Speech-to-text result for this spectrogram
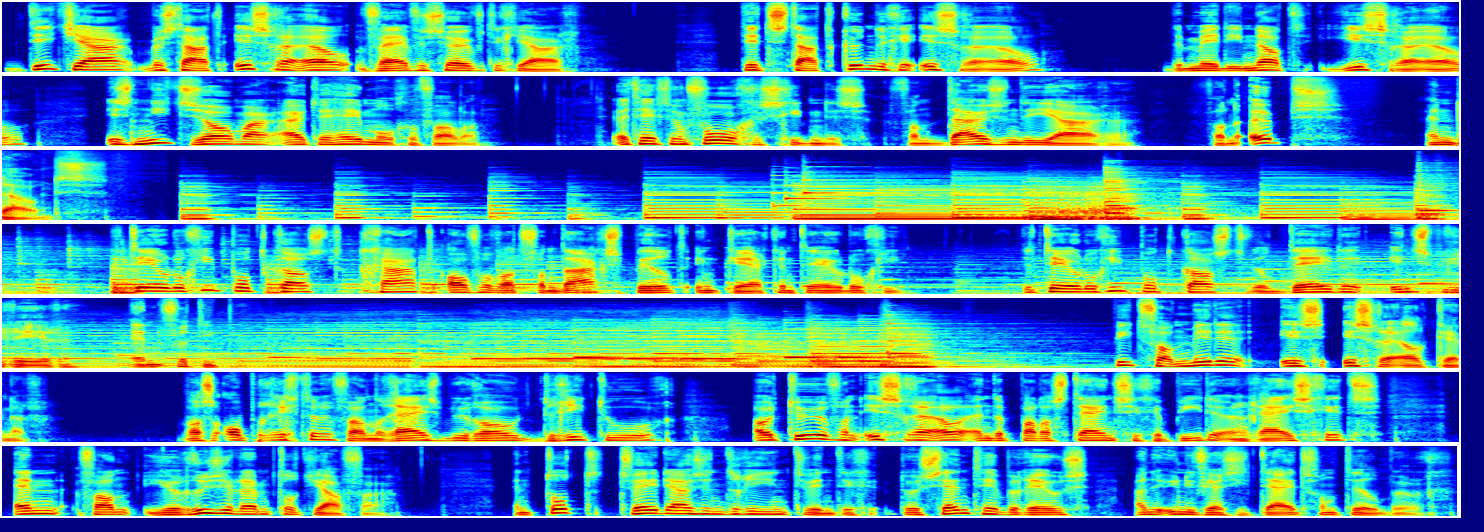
Dit jaar bestaat Israël 75 jaar. Dit staatkundige Israël, de Medinat Yisrael, is niet zomaar uit de hemel gevallen. Het heeft een voorgeschiedenis van duizenden jaren, van ups en downs. De Theologie-podcast gaat over wat vandaag speelt in kerk en theologie. De Theologie-podcast wil delen, inspireren en verdiepen. Piet van Midden is Israëlkenner. Was oprichter van reisbureau Drietour, auteur van Israël en de Palestijnse gebieden, een reisgids, en van Jeruzalem tot Jaffa. En tot 2023 docent Hebreeuws aan de Universiteit van Tilburg.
